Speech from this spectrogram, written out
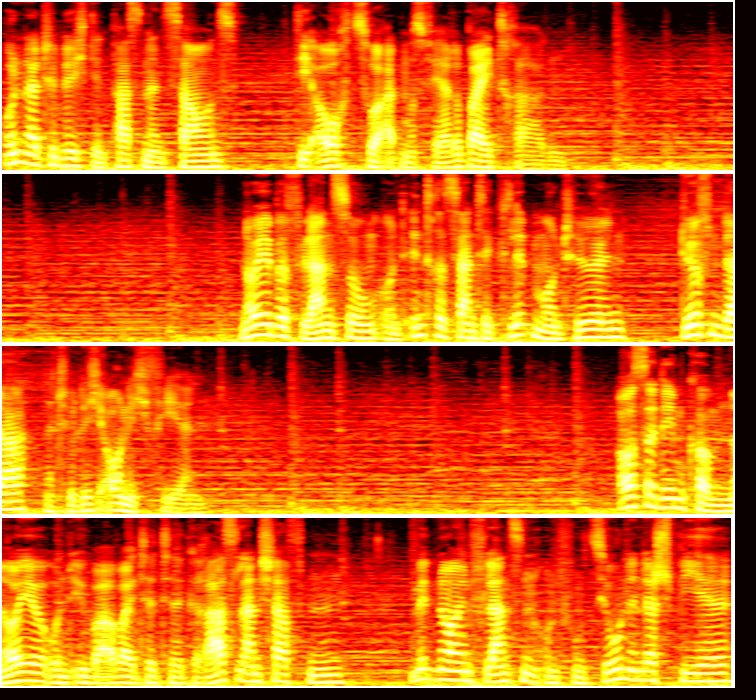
und natürlich den passenden Sounds, die auch zur Atmosphäre beitragen. Neue Bepflanzung und interessante Klippen und Höhlen dürfen da natürlich auch nicht fehlen. Außerdem kommen neue und überarbeitete Graslandschaften mit neuen Pflanzen und Funktionen in das Spiel.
